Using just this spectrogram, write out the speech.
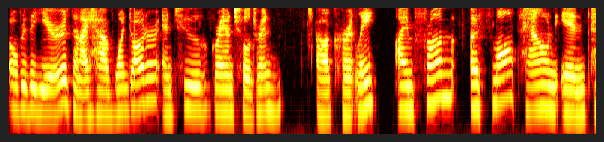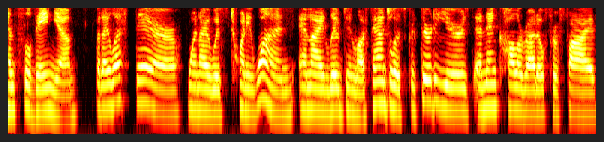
over the years, and I have one daughter and two grandchildren uh, currently. I'm from a small town in Pennsylvania, But I left there when I was 21 and I lived in Los Angeles for 30 years and then Colorado for five,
